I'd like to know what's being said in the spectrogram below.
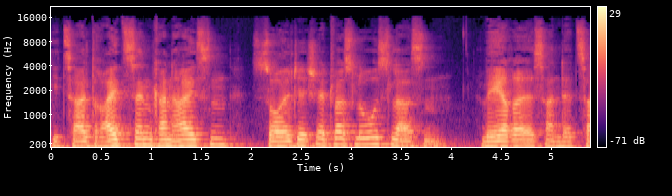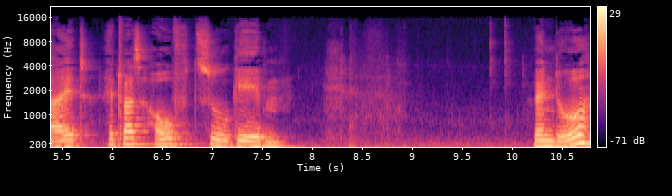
Die Zahl 13 kann heißen, sollte ich etwas loslassen? Wäre es an der Zeit, etwas aufzugeben? Wenn du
